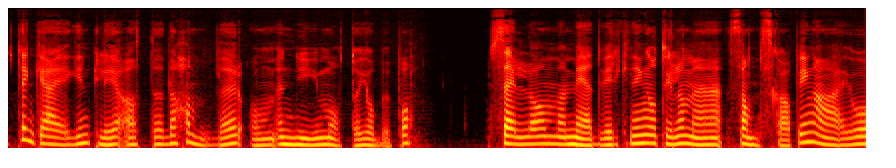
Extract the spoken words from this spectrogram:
Så tenker jeg egentlig at det handler om en ny måte å jobbe på. Selv om medvirkning og til og med samskaping er jo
